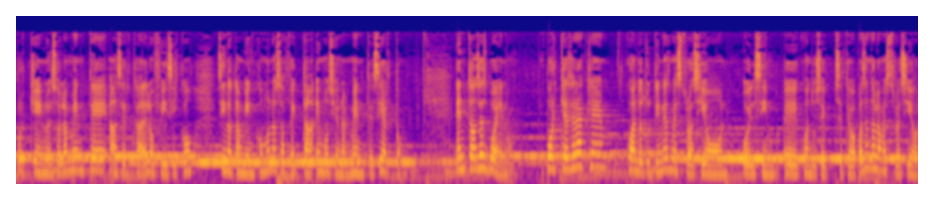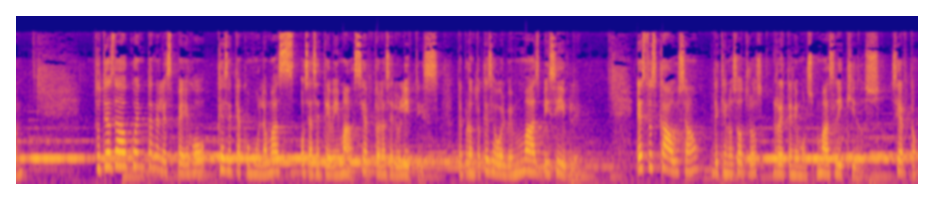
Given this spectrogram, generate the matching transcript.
porque no es solamente acerca de lo físico, sino también cómo nos afecta emocionalmente, ¿cierto? Entonces, bueno, ¿Por qué será que cuando tú tienes menstruación o el, eh, cuando se, te va pasando la menstruación, tú te has dado cuenta en el espejo que se te acumula más, o sea, se te ve más, ¿cierto? La celulitis, de pronto que se vuelve más visible. Esto es causa de que nosotros retenemos más líquidos, ¿cierto?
